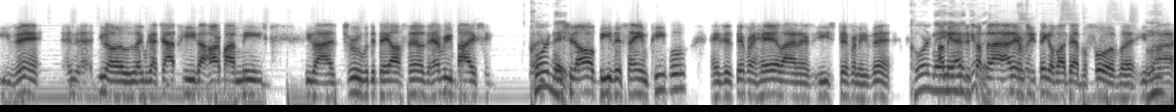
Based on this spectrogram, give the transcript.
event. And uh, you know, like we got Jai P, you got Art by Me, you got Drew with the Day Off Films. Everybody should Coordinate. They should all be the same people and just different headliners each different event. coordinating I mean, that's just something I, I didn't really think about that before, but you know, Mhm.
